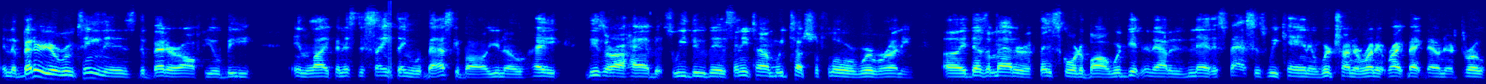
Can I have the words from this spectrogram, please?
And the better your routine is, the better off you'll be in life. And it's the same thing with basketball. You know, hey, these are our habits. We do this. Anytime we touch the floor, we're running. Uh, it doesn't matter if they score the ball. We're getting it out of the net as fast as we can, and we're trying to run it right back down their throat.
